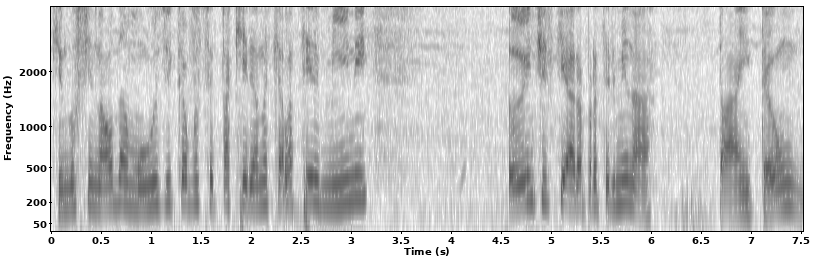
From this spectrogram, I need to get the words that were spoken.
que no final da música você tá querendo que ela termine antes que era para terminar, tá? Então,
